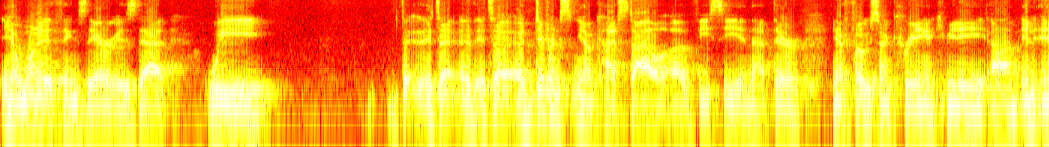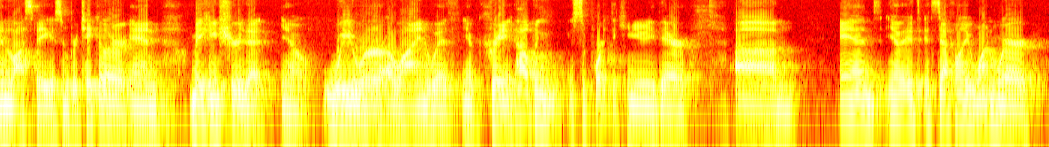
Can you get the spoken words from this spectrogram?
you know one of the things there is that we it's a it's a, a, different you know kind of style of VC in that they're you know focused on creating a community um, in in Las Vegas in particular and making sure that you know we were aligned with you know create helping support the community there. Um, and you know, it, it's definitely one where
